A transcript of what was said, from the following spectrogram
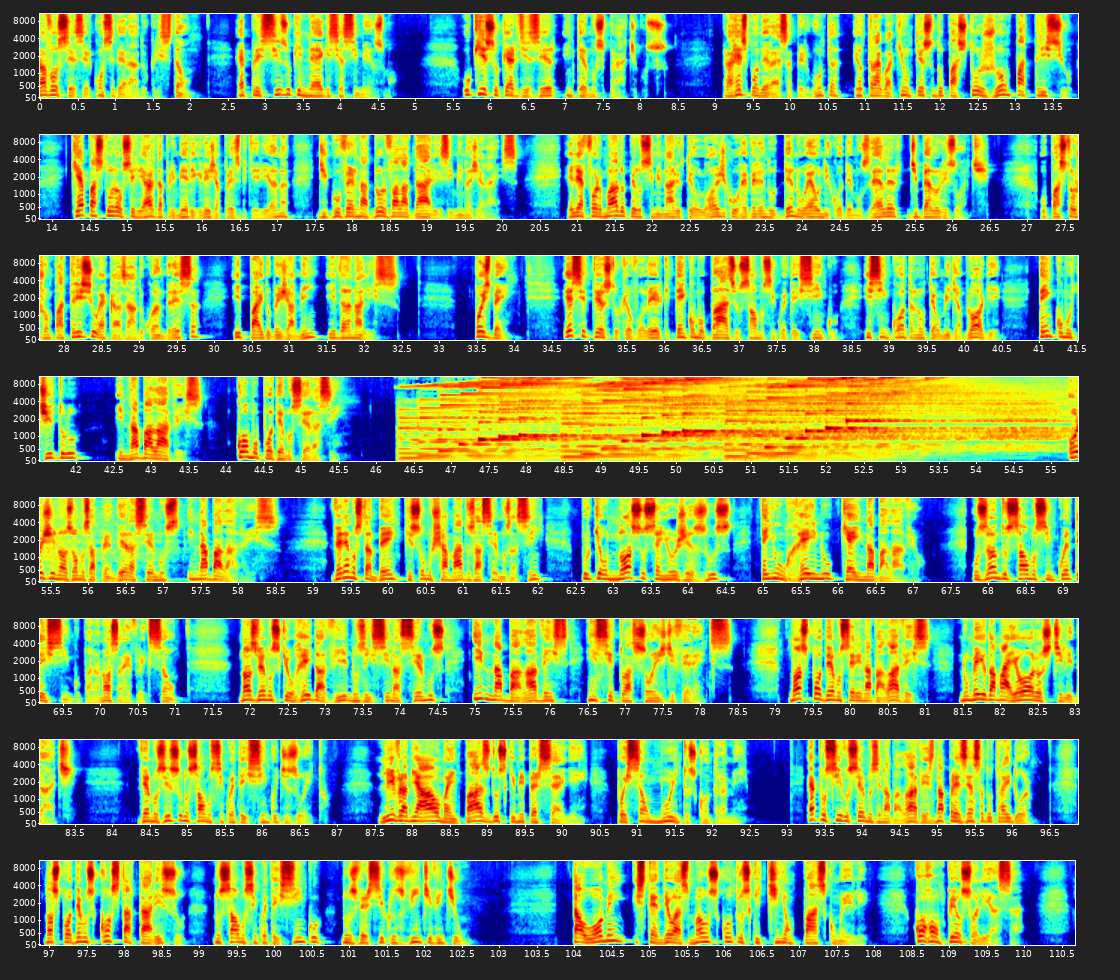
Para você ser considerado cristão, é preciso que negue-se a si mesmo. O que isso quer dizer em termos práticos? Para responder a essa pergunta, eu trago aqui um texto do pastor João Patrício, que é pastor auxiliar da primeira igreja presbiteriana de Governador Valadares, em Minas Gerais. Ele é formado pelo Seminário Teológico Reverendo Denuel Nicodemo Zeller, de Belo Horizonte. O pastor João Patrício é casado com Andressa e pai do Benjamin e da Annalise. Pois bem, esse texto que eu vou ler, que tem como base o Salmo 55 e se encontra no Telmídia Blog, tem como título Inabaláveis. Como podemos ser assim? Hoje nós vamos aprender a sermos inabaláveis. Veremos também que somos chamados a sermos assim porque o nosso Senhor Jesus tem um reino que é inabalável. Usando o Salmo 55 para nossa reflexão, nós vemos que o rei Davi nos ensina a sermos inabaláveis em situações diferentes. Nós podemos ser inabaláveis no meio da maior hostilidade. Vemos isso no Salmo 55, 18. Livra minha alma em paz dos que me perseguem, pois são muitos contra mim. É possível sermos inabaláveis na presença do traidor. Nós podemos constatar isso no Salmo 55, nos versículos 20 e 21. Tal homem estendeu as mãos contra os que tinham paz com ele. Corrompeu sua aliança.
